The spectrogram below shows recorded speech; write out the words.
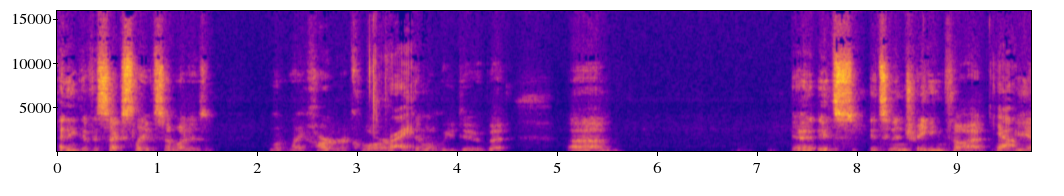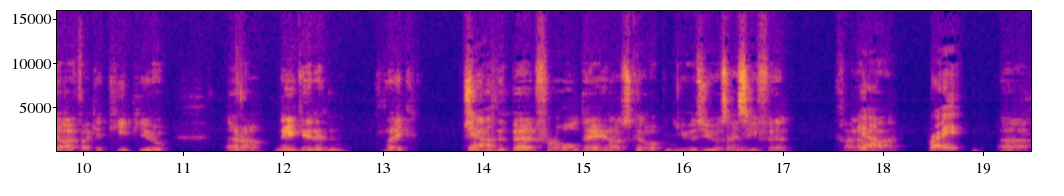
I think of a sex slave somewhat as more like harder core Right. than what we do, but um, it's it's an intriguing thought. Yeah. you know, if I could keep you, I don't know, naked and like chained Yeah. the bed for a whole day, and I'll just go up and use you as I see fit. Kind of Yeah. hot. Right. Uh,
